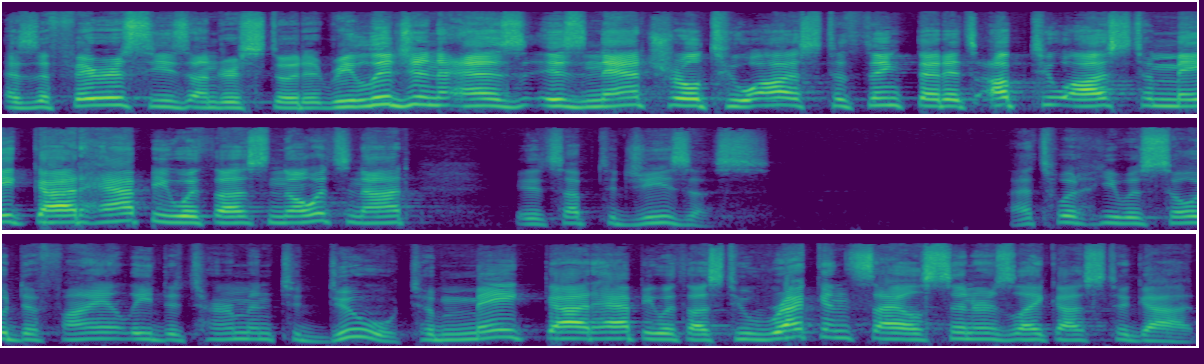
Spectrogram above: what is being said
as, the Pharisees understood it, religion as is natural to us to think that it's up to us to make God happy with us. No, it's not. It's up to Jesus. That's what he was so defiantly determined to do to make God happy with us, to reconcile sinners like us to God.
